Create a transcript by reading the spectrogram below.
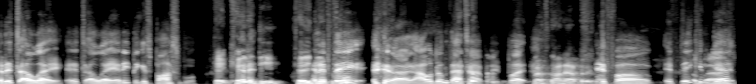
And it's LA. It's LA. Anything is possible. Okay, And it- KD, KD. And if they, I don't know if that's happening, but That's not happening. if uh if they can get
